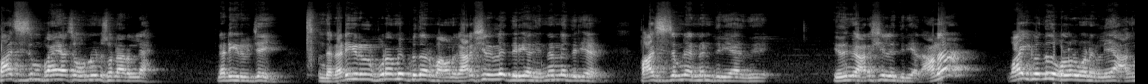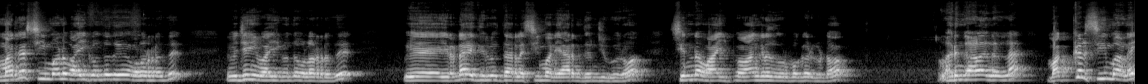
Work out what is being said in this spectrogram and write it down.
பாசிசம் பாயாசம் ஒன்றுன்னு சொன்னார்ல நடிகர் விஜய். இந்த நடிகர்கள் பூராமே இப்படி தான் இருப்பான் அவனுக்கு அரசியல்களே தெரியாது. என்னென்ன தெரியாது. பாசிசம்னு என்னன்னு தெரியாது. எதுவுமே அரசியலே தெரியாது. ஆனால் வாய்க்கு வந்தது வளருவானுங்க இல்லையா? அது மாதிரி தான் சீமானு வாய்க்கு வந்தது வளர்றது விஜய் வாய்க்கு வந்து வளர்றது. ரெண்டாயிரத்தி இருபத்தாறில் சீமான் யாருன்னு தெரிஞ்சு போயிடும் சின்ன வாய் இப்போ வாங்குறது ஒரு பக்கம் இருக்கட்டும். வருங்காலங்களில் மக்கள் சீமானை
